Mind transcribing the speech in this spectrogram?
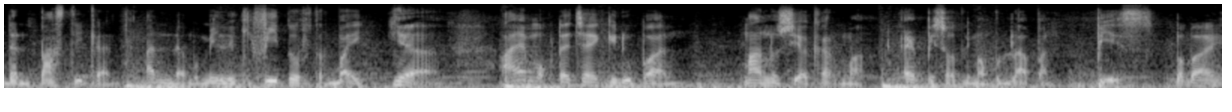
dan pastikan Anda memiliki fitur terbaiknya. Ayam Okta Cahaya Kehidupan, Manusia Karma, episode 58. Peace, bye-bye.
